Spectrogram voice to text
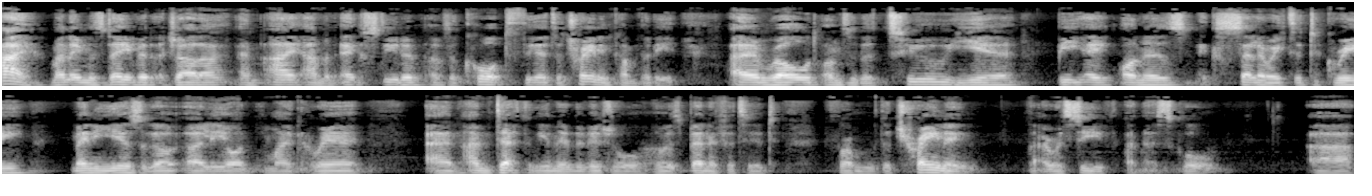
Hi, my name is David Ajala, and I am an ex-student of the Court Theatre Training Company. I enrolled onto the two-year BA Honours Accelerated degree many years ago, early on in my career, and I'm definitely an individual who has benefited from the training that I received at that school. Uh,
